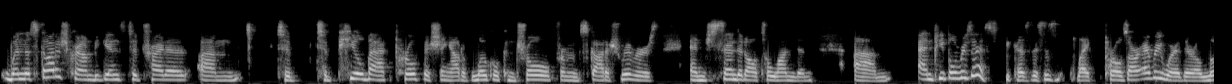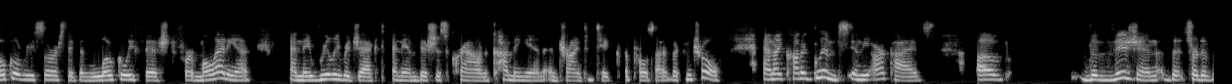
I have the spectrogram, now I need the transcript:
when the Scottish Crown begins to try to um, to to peel back pearl fishing out of local control from Scottish rivers and send it all to London. Um, and people resist because this is like pearls are everywhere. They're a local resource. They've been locally fished for millennia, and they really reject an ambitious crown coming in and trying to take the pearls out of their control. And I caught a glimpse in the archives of the vision that sort of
